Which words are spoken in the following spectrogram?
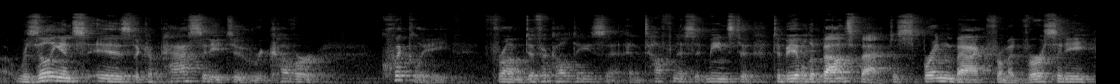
Uh, resilience is the capacity to recover quickly from difficulties and, toughness. It means to, to be able to bounce back, to spring back from adversity,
